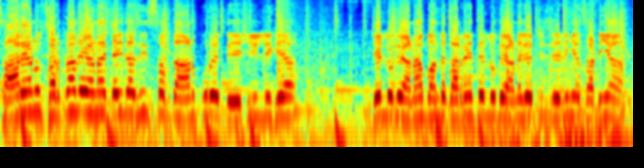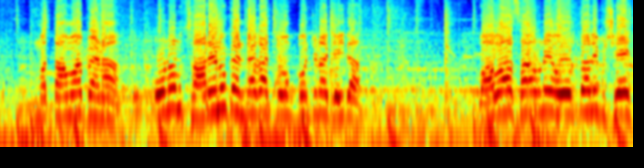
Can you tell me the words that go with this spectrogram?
ਸਾਰਿਆਂ ਨੂੰ ਸੜਕਾਂ ਤੇ ਆਉਣਾ ਚਾਹੀਦਾ ਸੀ। ਸੰਵਿਧਾਨ ਪੂਰੇ ਦੇਸ਼ ਲਈ ਲਿਖਿਆ। ਜੇ ਲੁਧਿਆਣਾ ਬੰਦ ਕਰ ਰਹੇ, ਤੇ ਲੁਧਿਆਣੇ ਦੇ ਵਿੱਚ ਜਿਹੜੀਆਂ ਸਾਡੀਆਂ ਮਤਾਵਾਂ ਪੈਣਾ, ਉਹਨਾਂ ਨੂੰ ਸਾਰਿਆਂ ਨੂੰ ਘੰਟਾ ਘਰ ਚੌਂਕ ਪਹੁੰਚਣਾ ਚਾਹੀਦਾ। ਬਾਬਾ ਸਾਹਿਬ ਨੇ ਔਰਤਾਂ ਲਈ ਵਿਸ਼ੇਸ਼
